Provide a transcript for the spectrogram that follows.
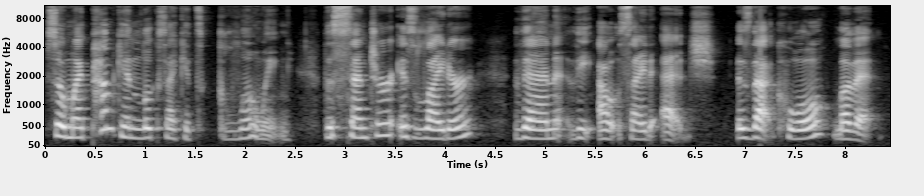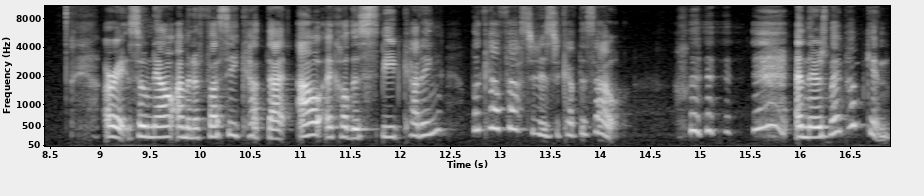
so my pumpkin looks like it's glowing. The center is lighter than the outside edge. Is that cool? Love it. All right, so now I'm going to fussy cut that out. I call this speed cutting. Look how fast it is to cut this out. and there's my pumpkin.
